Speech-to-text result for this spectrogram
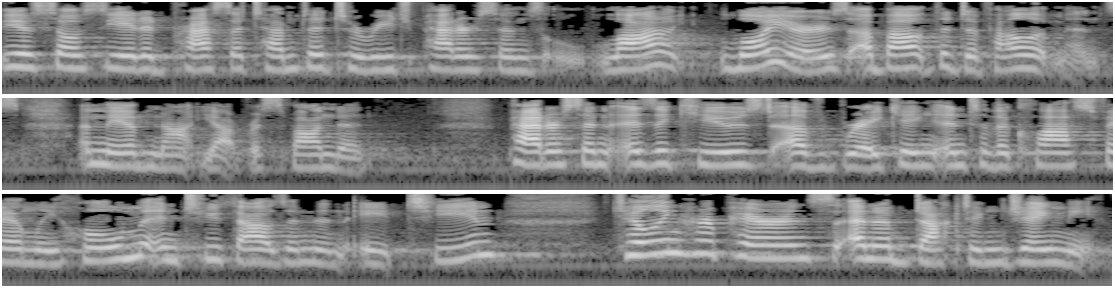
The Associated Press attempted to reach Patterson's law lawyers about the developments, and they have not yet responded. Patterson is accused of breaking into the Closs family home in 2018, killing her parents, and abducting Jayme.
